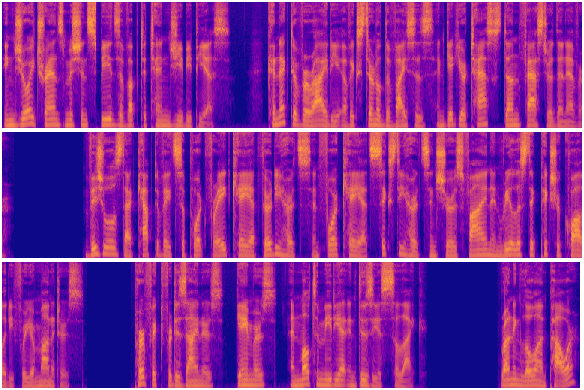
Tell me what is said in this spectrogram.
enjoy transmission speeds of up to 10 Gbps. Connect a variety of external devices and get your tasks done faster than ever. Visuals that captivate support for 8K at 30 Hz and 4K at 60 Hz ensures fine and realistic picture quality for your monitors. Perfect for designers, gamers, and multimedia enthusiasts alike. Running low on power?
